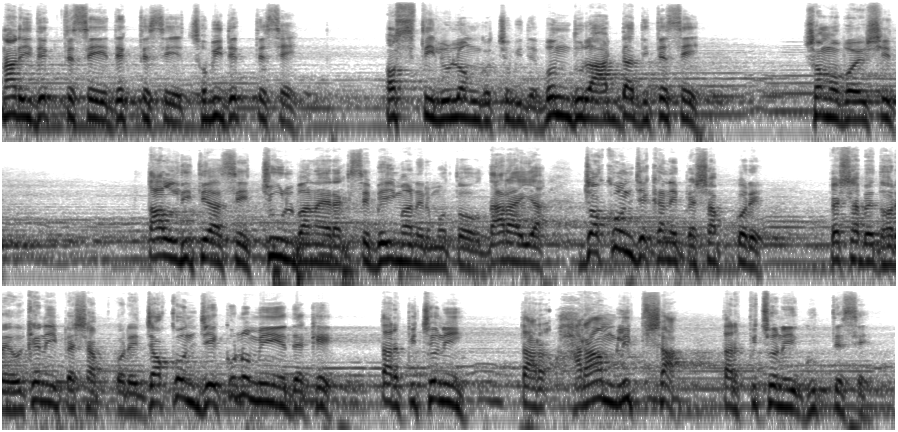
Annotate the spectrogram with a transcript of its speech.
নারী দেখতেছে দেখতেছে, ছবি দেখতেছে। অস্থিল উলঙ্গ ছবিতে বন্ধুরা আড্ডা দিতেছে। সমবয়সী তাল দিতে আছে, চুল বানায় রাখছে বেইমানের মতো, দাঁড়াইয়া যখন যেখানে পেশাব করে, পেশাবে ধরে, ওইখানেই পেশাব করে। যখন যে কোনো মেয়ে দেখে, তার পিছনেই তার হারাম লিপসা, তার পিছনেই ঘুরতেছে।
